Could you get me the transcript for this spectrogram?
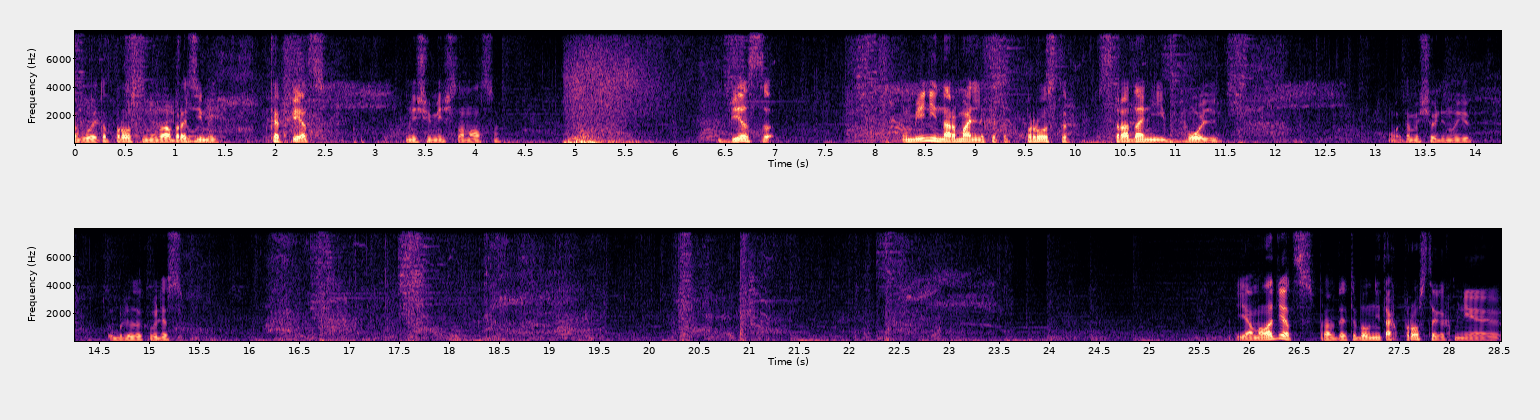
Могу, это просто невообразимый капец. Мне еще меч сломался. Без умений нормальных это просто страдание и боль. Ой, там еще один ублюдок вылез. Я молодец. Правда, это было не так просто, как мне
